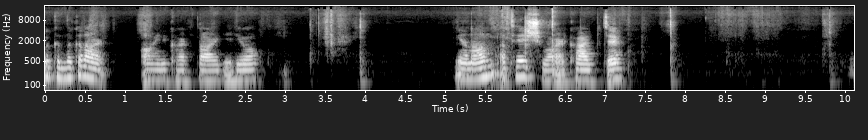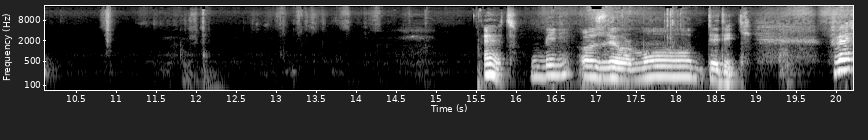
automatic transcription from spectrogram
Bakın ne kadar aynı kartlar geliyor. Yanan ateş var kalpte. Evet, beni özlüyor mu dedik. Ve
